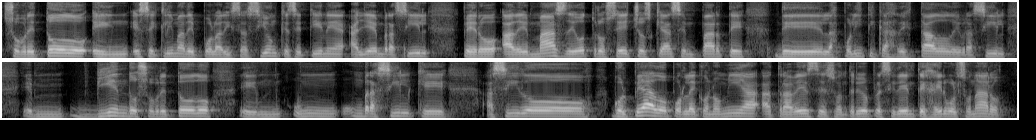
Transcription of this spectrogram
sobre todo en ese clima de polarización que se tiene allá en Brasil, pero además de otros hechos que hacen parte de las políticas de Estado de Brasil, em, viendo sobre todo em, un, un Brasil que ha sido golpeado por la economía a través de su anterior presidente Jair Bolsonaro.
